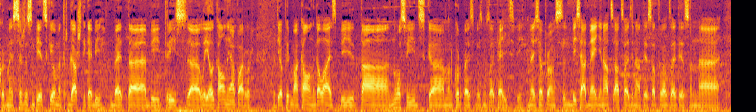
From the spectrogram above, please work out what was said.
kur mēs 65 km garš tikai bija, bet uh, bija trīs uh, lieli kalni jāpārvar. Tad jau pirmā kalna galā es biju tā nosvīdis, ka man kurpēs bezmazliet peļķis bija. Mēs jau, protams, visādi mēģinām ats atsvaidzināties, atveldzēties un uh,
